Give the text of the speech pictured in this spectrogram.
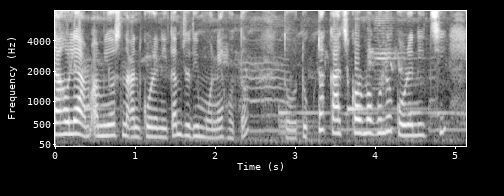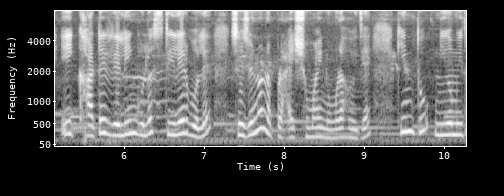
না হলে আমিও স্নান করে নিতাম যদি মনে হতো। তো টুকটাক কাজকর্মগুলো করে নিচ্ছি। এই খাটের রেলিংগুলো স্টিলের বলে সেজন্য না প্রায় সময় নোংরা হয়ে যায়। কিন্তু নিয়মিত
